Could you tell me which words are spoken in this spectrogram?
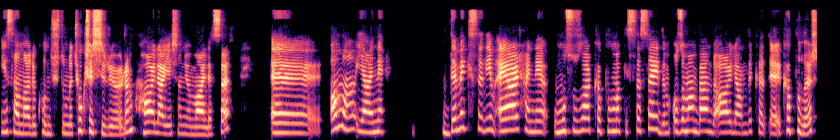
insanlarla konuştuğumda çok şaşırıyorum. Hala yaşanıyor maalesef. E, ama yani demek istediğim eğer hani umutsuzluğa kapılmak isteseydim o zaman ben de ailemde ka- e, kapılır,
